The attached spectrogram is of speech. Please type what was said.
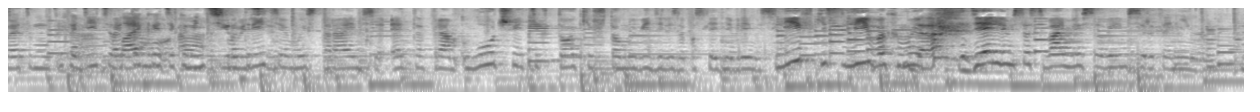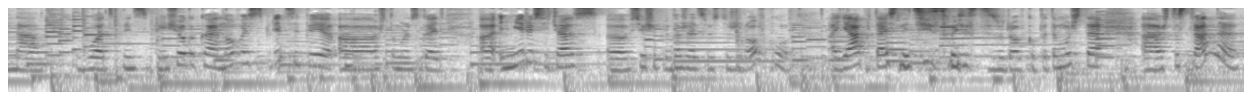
Поэтому приходите, да, лайкайте, а, комментируйте. Смотрите, мы стараемся. Это прям лучшие тиктоки, что мы видели за последнее время. Сливки сливок мы да. делимся с вами своим серотонином. Да, вот, в принципе, еще какая новость, в принципе, э, что можно сказать, Эльмира сейчас э, все еще продолжает свою стажировку, а я пытаюсь найти свою стажировку, потому что, э, что странно,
